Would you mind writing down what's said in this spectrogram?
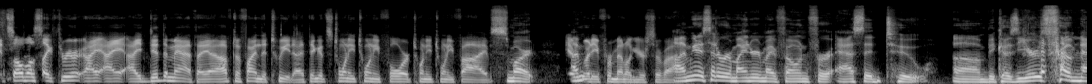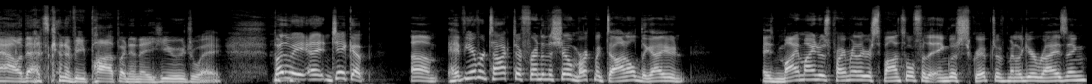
it's almost like three. I, I I did the math. I have to find the tweet. I think it's 2024, 2025. Smart. Get I'm, ready for Metal Gear Survive. I'm going to set a reminder in my phone for Acid 2. Um, because years from now, that's going to be popping in a huge way. By the way, uh, Jacob, um, have you ever talked to a friend of the show, Mark MacDonald, the guy who, in my mind, was primarily responsible for the English script of Metal Gear Rising?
